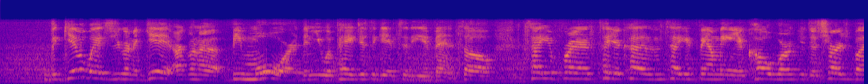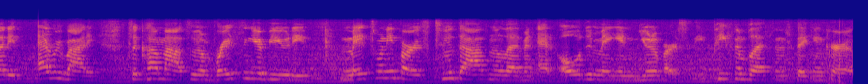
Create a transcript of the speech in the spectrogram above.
the giveaways you're going to get are going to be more than you would pay just to get into the event. So tell your friends, tell your cousins, tell your family and your co-workers, your church buddies, everybody to come out to Embracing Your Beauty May 21st, 2011 at Old Dominion University. Peace and blessings, Thick and Curly.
